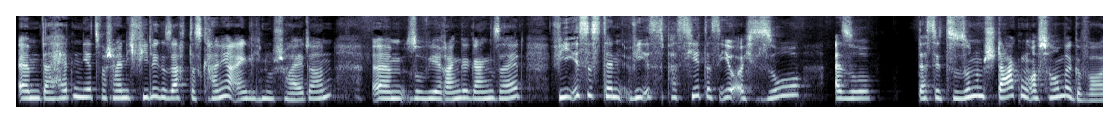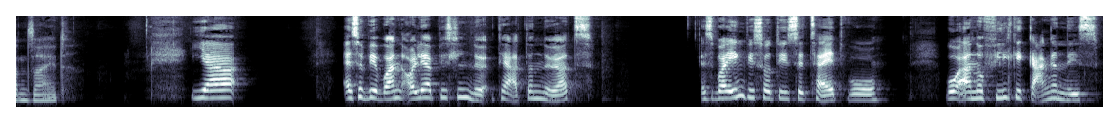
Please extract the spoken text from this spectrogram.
Ähm, da hätten jetzt wahrscheinlich viele gesagt, das kann ja eigentlich nur scheitern, ähm, so wie ihr rangegangen seid. Wie ist es denn, wie ist es passiert, dass ihr euch so, also dass ihr zu so einem starken Ensemble geworden seid? Ja, also wir waren alle ein bisschen Theater-Nerds. Es war irgendwie so diese Zeit, wo wo auch noch viel gegangen ist,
